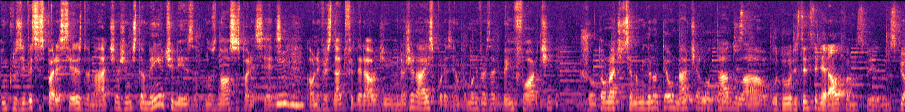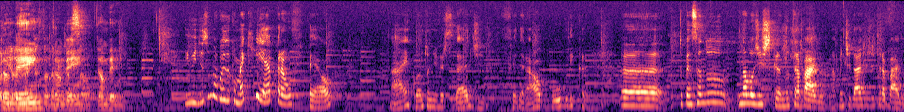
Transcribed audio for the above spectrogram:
Inclusive esses pareceres do NAT a gente também utiliza nos nossos pareceres. A Universidade Federal de Minas Gerais, por exemplo, é uma universidade bem forte junto ao NAT. Se eu não me engano, até o NAT é lotado lá. O do Distrito Federal foi um dos, um dos pioneiros Também, na questão da também, mediação. também. E me diz uma coisa, como é que é para a UFPEL, tá? enquanto universidade federal, pública, ah, tô pensando na logística, no trabalho, na quantidade de trabalho.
